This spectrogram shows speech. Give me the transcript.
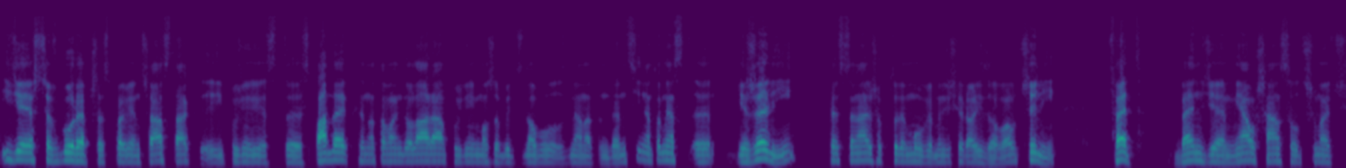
idzie jeszcze w górę przez pewien czas, tak, i później jest e, spadek notowań dolara, później może być znowu zmiana tendencji. Natomiast e, jeżeli ten scenariusz, o którym mówię, będzie się realizował, czyli Fed będzie miał szansę utrzymać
